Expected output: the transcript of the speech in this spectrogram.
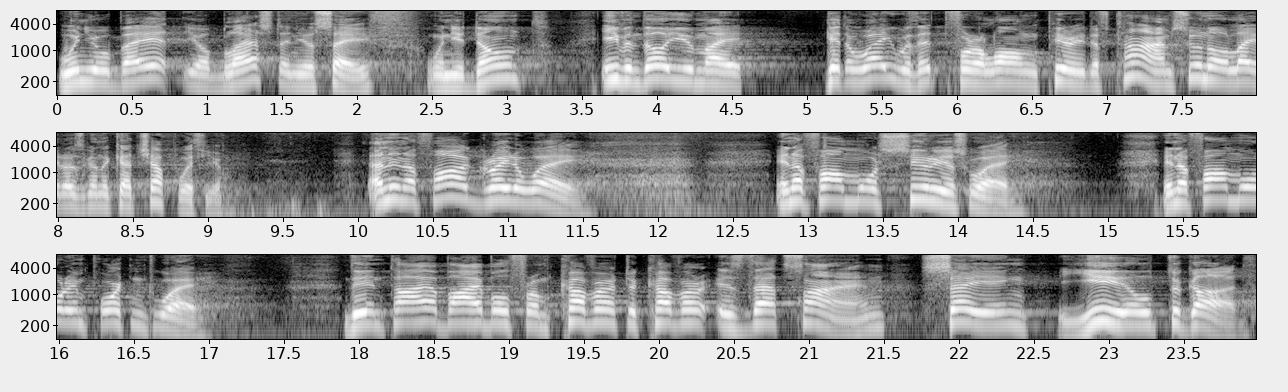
When you obey it, you're blessed and you're safe. When you don't, even though you may get away with it for a long period of time, sooner or later it's going to catch up with you. And in a far greater way, in a far more serious way, in a far more important way, the entire Bible, from cover to cover, is that sign saying, Yield to God.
